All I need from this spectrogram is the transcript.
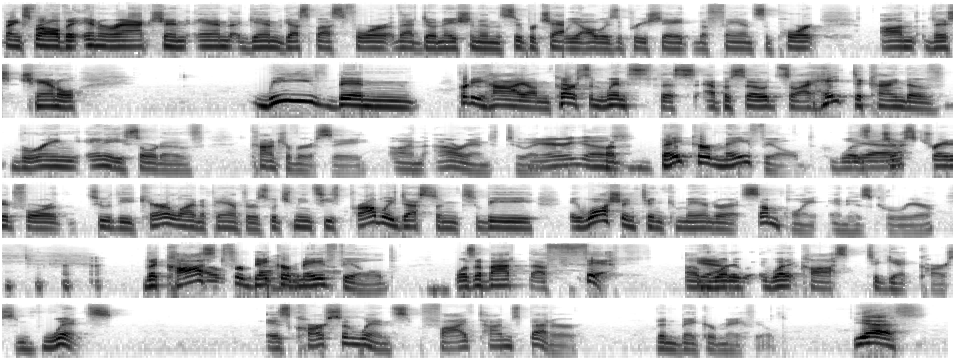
Thanks for all the interaction. And again, Gus Bus for that donation in the super chat. We always appreciate the fan support on this channel. We've been pretty high on Carson Wentz this episode, so I hate to kind of bring any sort of controversy on our end to it. There he goes. But Baker Mayfield was Yeah. just traded for to the Carolina Panthers, which means he's probably destined to be a Washington commander at some point in his career. the cost Oh, for Baker heard. Mayfield was about a fifth of Yeah. what it, what it cost to get Carson Wentz. Is Carson Wentz five times better than Baker Mayfield? Yes.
